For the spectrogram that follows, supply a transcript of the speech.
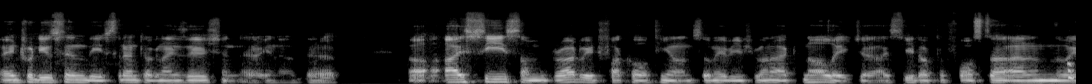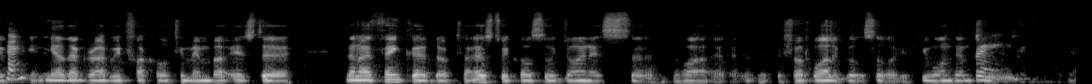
introducing the student organization, uh, you know, the, uh, I see some graduate faculty on, so maybe if you want to acknowledge, uh, I see Dr. Foster. I don't know okay. if any other graduate faculty member is there. Then I think uh, Dr. Estwick also joined us a, while, a, short while ago. So if you want them to. Great, yeah.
